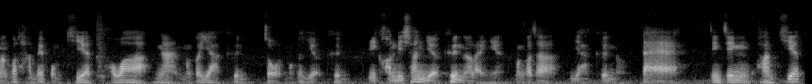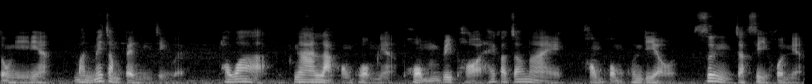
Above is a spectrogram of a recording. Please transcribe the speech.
มันก็ทำให้ผมเครียด เพราะว่างานมันก็ยากขึ้น โจทย์มันก็เยอะขึ้น มีคอนดิชันเยอะขึ้นอะไรเงี้ย มันก็จะยากขึ้นเนาะ แต่จริง ๆ ความเครียดตรงนี้เนี่ย มันไม่จำเป็นจริง ๆ เลย เพราะว่างานหลักของผมเนี่ย ผมรีพอร์ตให้กับเจ้านายของผมคนเดียว ซึ่งจาก 4 คนเนี่ย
